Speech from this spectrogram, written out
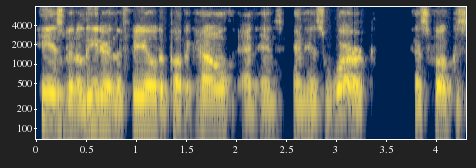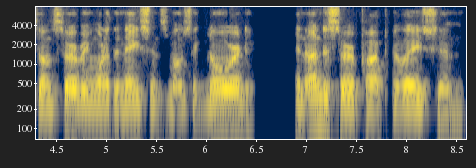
He has been a leader in the field of public health, and, in, and his work has focused on serving one of the nation's most ignored and underserved population,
